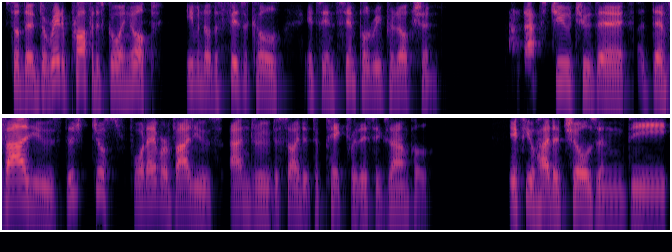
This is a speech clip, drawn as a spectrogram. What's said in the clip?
So the, the rate of profit is going up, even though the physical, it's in simple reproduction. And that's due to the the values. There's just whatever values Andrew decided to pick for this example. If you had chosen the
